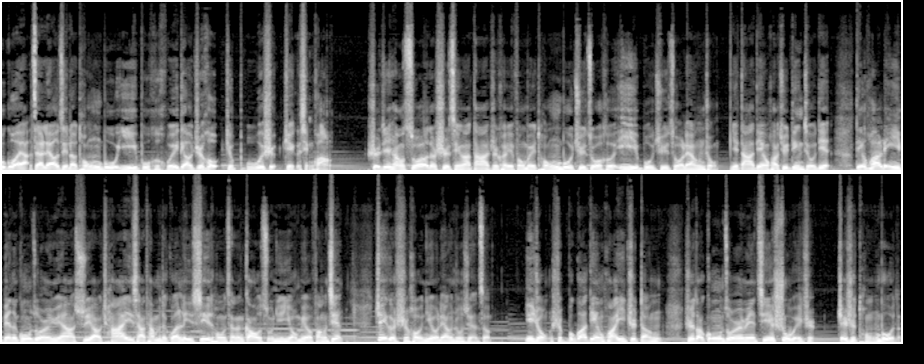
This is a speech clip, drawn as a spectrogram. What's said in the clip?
不过呀，在了解了同步、异步和回调之后，就不是这个情况了。世界上所有的事情啊，大致可以分为同步去做和异步去做两种。你打电话去订酒店，电话另一边的工作人员啊，需要查一下他们的管理系统，才能告诉你有没有房间。这个时候你有两种选择：一种是不挂电话，一直等，直到工作人员结束为止，这是同步的；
